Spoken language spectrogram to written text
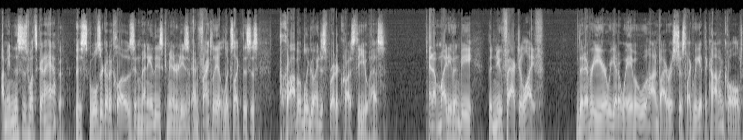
I mean, this is what's going to happen. The schools are going to close in many of these communities, and frankly, it looks like this is probably going to spread across the U.S. And it might even be the new fact of life that every year we get a wave of Wuhan virus, just like we get the common cold,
